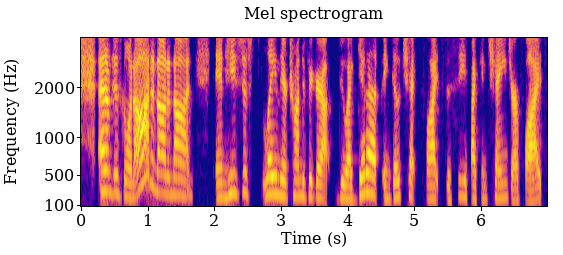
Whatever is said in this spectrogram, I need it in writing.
and I'm just going on and on and on. And he's just laying there trying to figure out, do I get up and go check flights to see if I can change our flights?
